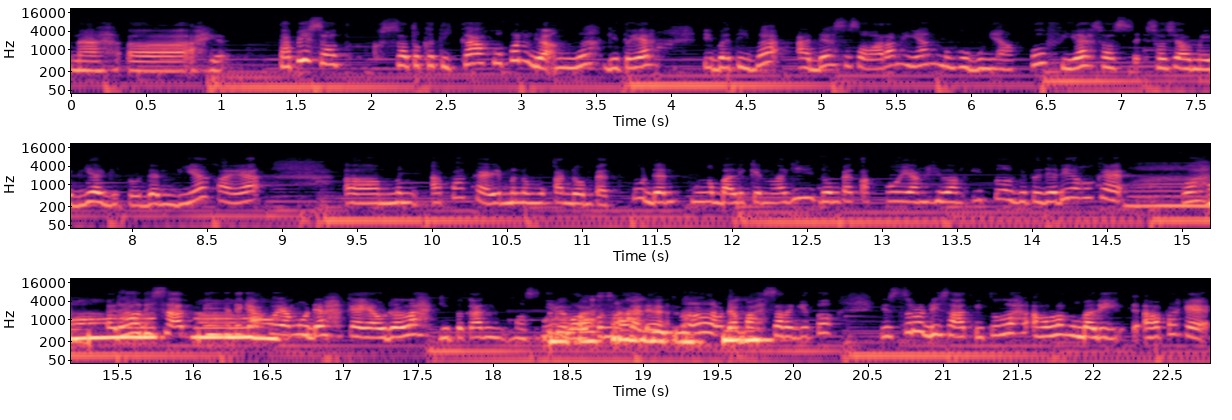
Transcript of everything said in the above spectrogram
Nah eh, akhir tapi suatu, suatu ketika aku pun nggak ngeh gitu ya tiba-tiba ada seseorang yang menghubungi aku via sos- sosial media gitu dan dia kayak eh, men- apa kayak menemukan dompetku dan mengembalikan lagi dompet aku yang hilang itu gitu jadi aku kayak Wah. wah padahal di saat di titik aku yang udah kayak udahlah gitu kan maksudnya Udah walaupun pasrah masih ada gitu. eh, udah Mm. pasar gitu justru di saat itulah Allah kembali apa kayak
